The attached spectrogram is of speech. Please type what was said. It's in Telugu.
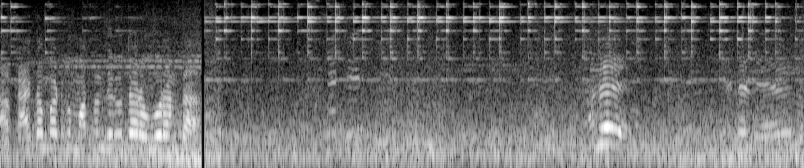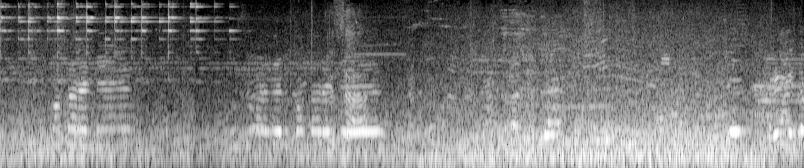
ఆ కాగితం పట్టుకుని మొత్తం తిరుగుతారు ఊరంతా. అని ఏంటండి వెళ్ళిపోతారండి వెళ్ళిపోతారండి అయితే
